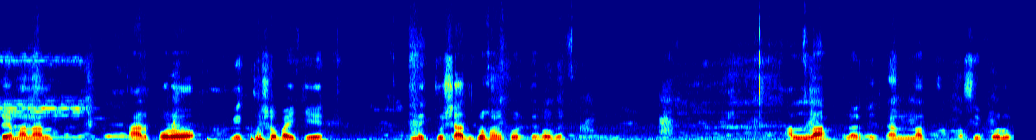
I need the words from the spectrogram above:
বেমানান তারপরও মৃত্যু সবাইকে মৃত্যুর স্বাদ গ্রহণ করতে হবে। আল্লাহ ওনাকে জান্নাত নসিব করুক।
